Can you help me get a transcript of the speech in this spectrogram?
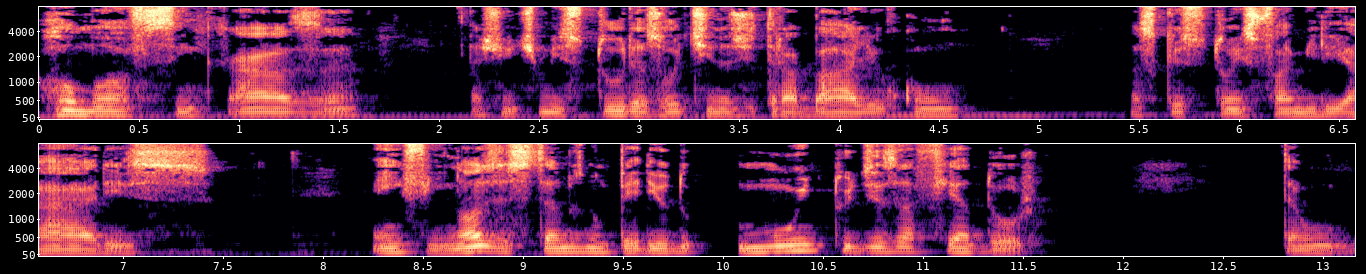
home office em casa, a gente mistura as rotinas de trabalho com as questões familiares. Enfim, nós estamos num período muito desafiador. Então,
